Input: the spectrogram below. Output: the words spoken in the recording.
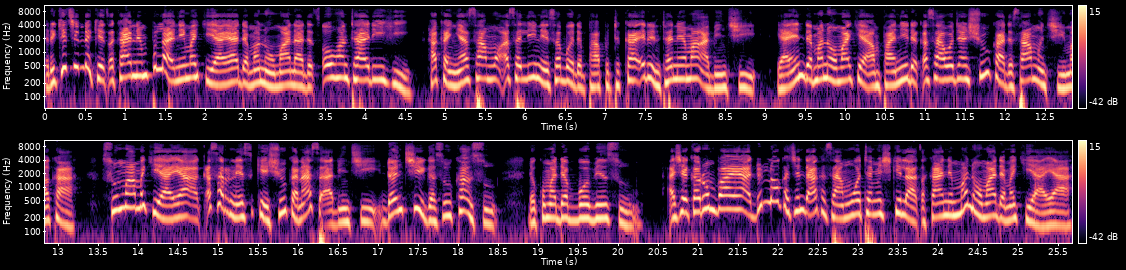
Rikicin da ke tsakanin fulani makiyaya da manoma na da tsohon tarihi. Hakan ya samo asali ne saboda fafutuka irin ta neman abinci. Yayin da manoma ke amfani da ƙasa wajen shuka da samun cimaka. Su ma makiyaya a ƙasar ne suke shuka nasu abinci don ci ga su kansu da kuma dabbobinsu. A shekarun baya duk lokacin da aka samu wata mishkila tsakanin manoma da makiyaya,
